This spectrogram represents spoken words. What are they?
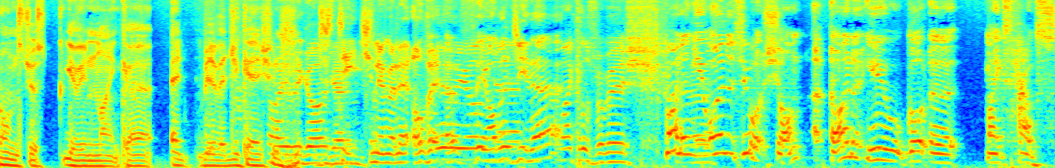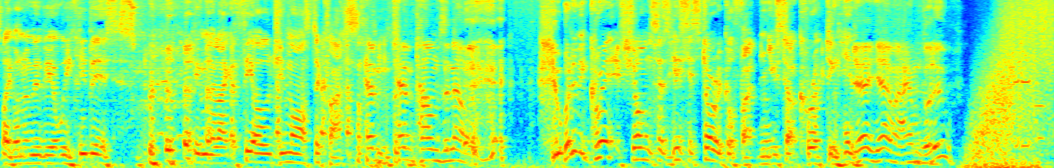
Sean's just giving Mike a, a bit of education. Oh, here we go just again. teaching him a little bit Here of go theology again. there. Michael's rubbish. Why don't you? Why don't you what, Sean? Uh, why don't you go to Mike's house like on a maybe a weekly basis? Give him like a theology masterclass. Ten, ten pounds an hour. Wouldn't it be great if Sean says his historical fact and you start correcting him? yeah, yeah, I am going to.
